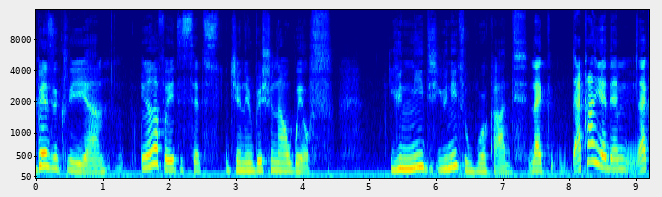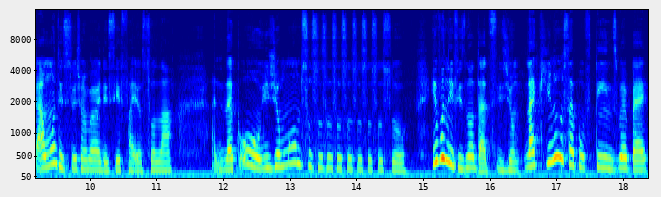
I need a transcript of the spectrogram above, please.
basically yeah in order for you to set generational wealth you need you need to work hard like i can't hear them like i want a situation where they say fire solar and like oh is your mom so so so so so so so so so? Even if it's not that is your like you know type of things whereby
